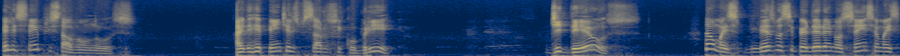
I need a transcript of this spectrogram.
Eles sempre estavam nus. Aí de repente eles precisaram se cobrir de Deus. Não, mas mesmo se perder a inocência, mas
